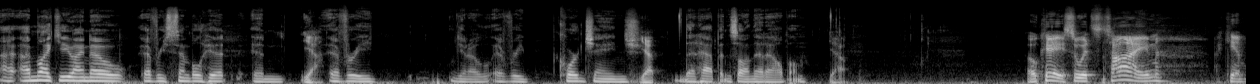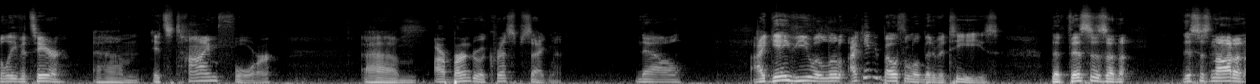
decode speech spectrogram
I, I'm like you. I know every cymbal hit and yeah, every, you know, every chord change Yep. that happens on that album. yeah. Okay, so it's time. I can't believe it's here. Um, it's time for um, our burn to a crisp segment. Now, I gave you a little. I gave you both a little bit of a tease that this is an. This is not an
